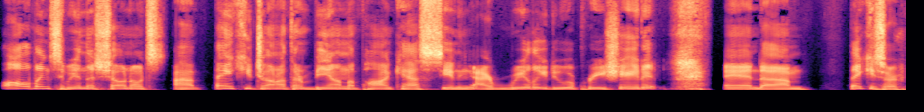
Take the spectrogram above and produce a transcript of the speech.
all links will be in the show notes. Uh, thank you, Jonathan, for being on the podcast this evening. I really do appreciate it. And um, Thank you, sir.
